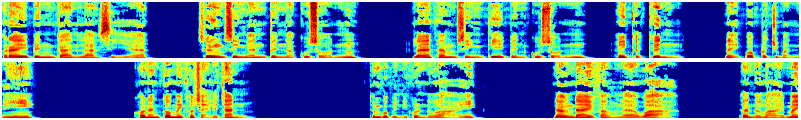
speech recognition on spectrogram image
อะไรเป็นการละเสีย ซึ่งสิ่งอันเป็นอกุศล และทำสิ่งที่เป็นกุศลให้เกิดขึ้นในพบปัจจุบันนี้ ข้อนั้นก็ไม่เข้าใจเลยท่าน ท่านบุเป็นนิกรทั้งหลาย ดังได้ฟังแล้วว่า ท่านทั้งหลายไม่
